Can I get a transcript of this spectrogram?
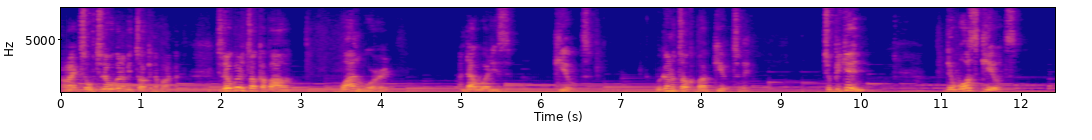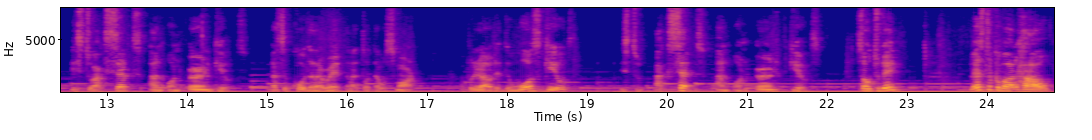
All right. So today we're going to be talking about that. Today we're going to talk about one word and that word is guilt. We're going to talk about guilt today. To begin, the worst guilt is to accept an unearned guilt. That's a quote that I read and I thought that was smart. I put it out there. The worst guilt is to accept an unearned guilt. So today, let's talk about how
